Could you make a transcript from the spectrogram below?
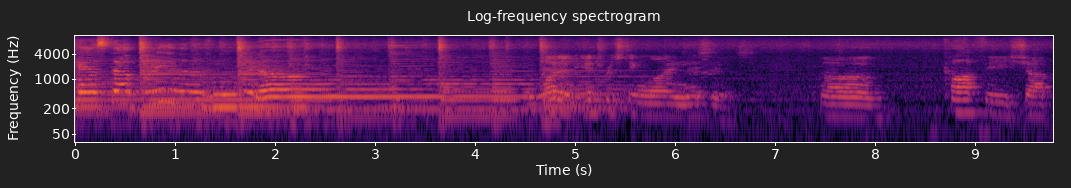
can't stop dreaming of moving on. what an interesting line this is. Um, coffee shop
